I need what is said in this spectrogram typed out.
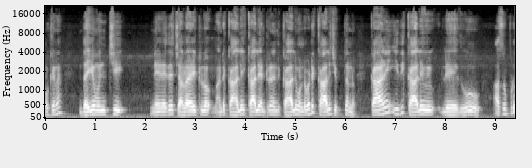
ఓకేనా? దయ్యం ఉంచి నేనైతే చాలా ఇట్లో అంటే ఖాళీ ఖాళీ అంటున్నాను ఖాళీ ఉండబట్టి ఖాళీ చెప్తాను కానీ ఇది ఖాళీ లేదు. అసలు ఇప్పుడు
